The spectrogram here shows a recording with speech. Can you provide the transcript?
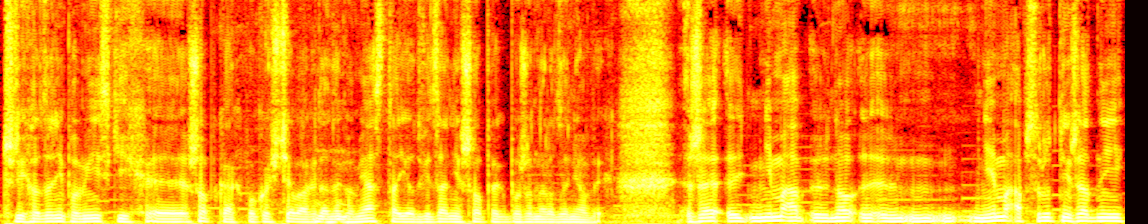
czyli chodzenie po miejskich y, szopkach, po kościołach mm. danego miasta i odwiedzanie szopek bożonarodzeniowych, że y, nie ma, no, nie ma absolutnie żadnej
